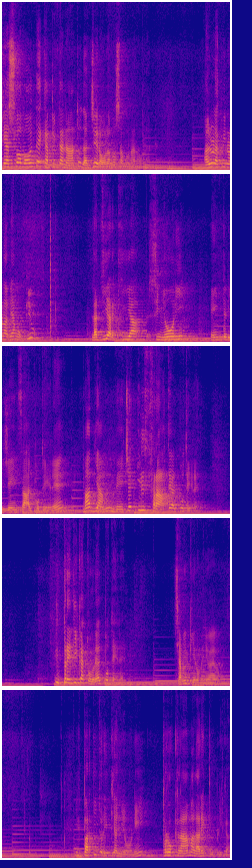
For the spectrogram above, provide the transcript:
che a sua volta è capitanato da Gerolamo Savonarola. Allora qui non abbiamo più la diarchia signori e intelligenza al potere, ma abbiamo invece il frate al potere, il predicatore al potere. Siamo in pieno Medioevo. Il partito dei Piagnoni proclama la Repubblica,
